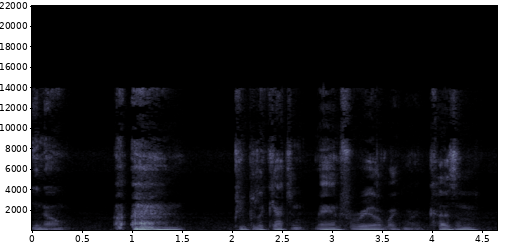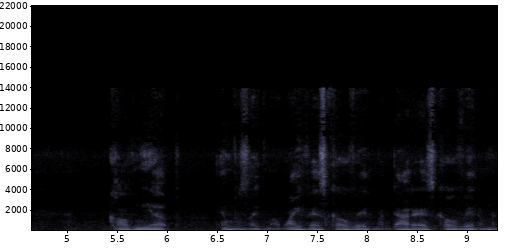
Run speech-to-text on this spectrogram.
you know, people are catching, man, for real. Like my cousin called me up and was like, my wife has COVID, my daughter has COVID. I'm gonna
